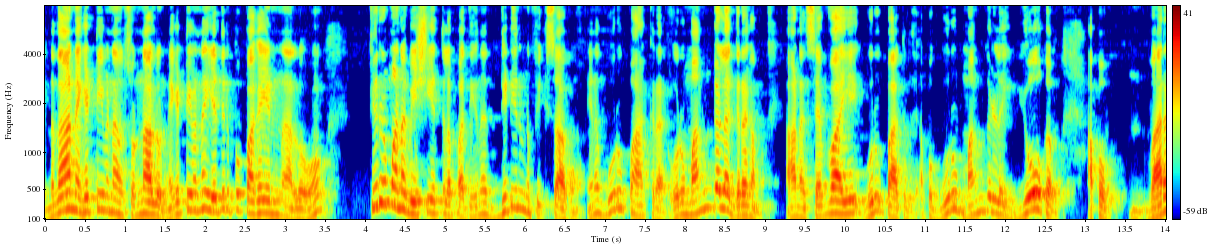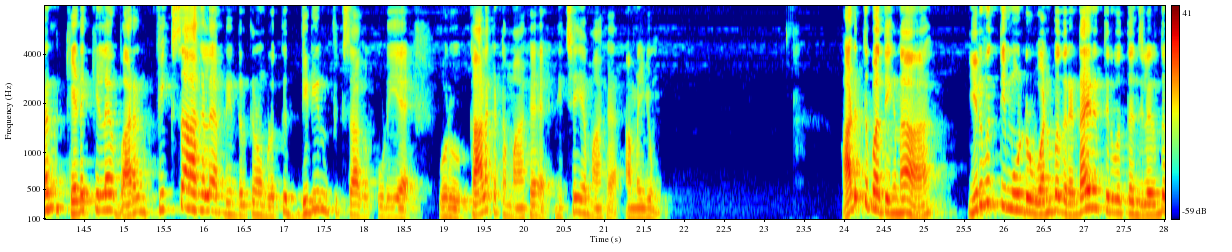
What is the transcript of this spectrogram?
என்னதான் நெகட்டிவ் நான் சொன்னாலும் நெகட்டிவ்னா எதிர்ப்பு பகைன்னாலும் திருமண விஷயத்தில் பார்த்தீங்கன்னா திடீர்னு ஃபிக்ஸ் ஆகும். ஏன்னா குரு பார்க்குறார். ஒரு மங்கள கிரகம். ஆனால் செவ்வாயை குரு பார்க்குது. அப்போ குரு மங்கள யோகம். அப்போ வரன் கிடைக்கல வரன் ஃபிக்ஸ் ஆகலை அப்படின்னு இருக்கிறவங்களுக்கு திடீர்னு ஃபிக்ஸ் ஆகக்கூடிய ஒரு காலகட்டமாக நிச்சயமாக அமையும். அடுத்து பார்த்தீங்கன்னா இருபத்தி மூன்று ஒன்பது ரெண்டாயிரத்தி இருபத்தஞ்சிலிருந்து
